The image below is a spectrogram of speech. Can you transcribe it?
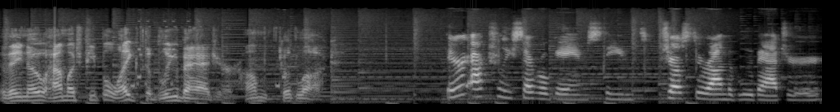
they know how much people like the Blue Badger. Um, good luck. There are actually several games themed just around the Blue Badger.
